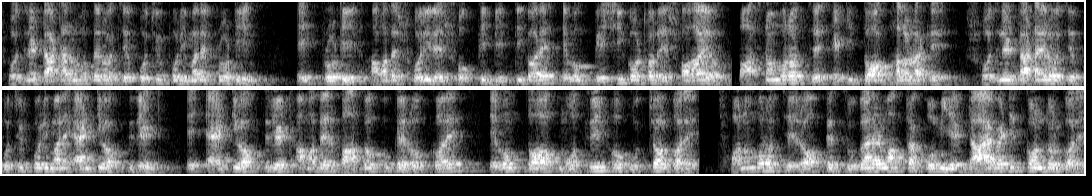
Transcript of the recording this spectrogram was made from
সজনের ডাটার মধ্যে রয়েছে প্রচুর পরিমাণে প্রোটিন। এই প্রোটিন আমাদের শরীরে শক্তি বৃদ্ধি করে এবং পেশি গঠনে সহায়ক। পাঁচ নম্বর হচ্ছে এটি ত্বক ভালো রাখে। সজনের ডাটায় রয়েছে প্রচুর পরিমাণে অ্যান্টিঅক্সিডেন্ট। এই অ্যান্টিঅক্সিডেন্ট আমাদের বার্ধক্যকে রোধ করে এবং ত্বক, মসৃণ ও উজ্জ্বল করে। নম্বর হচ্ছে, রক্তে সুগারের মাত্রা কমিয়ে ডায়াবেটিস কন্ট্রোল করে।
